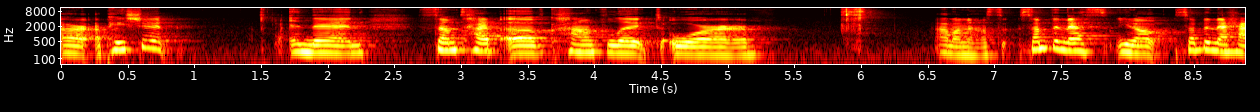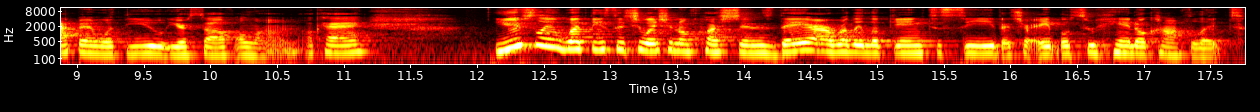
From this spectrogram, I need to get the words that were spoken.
or a patient, and then some type of conflict or I don't know, something that's, you know, something that happened with you yourself alone, okay? Usually with these situational questions, they are really looking to see that you're able to handle conflict,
